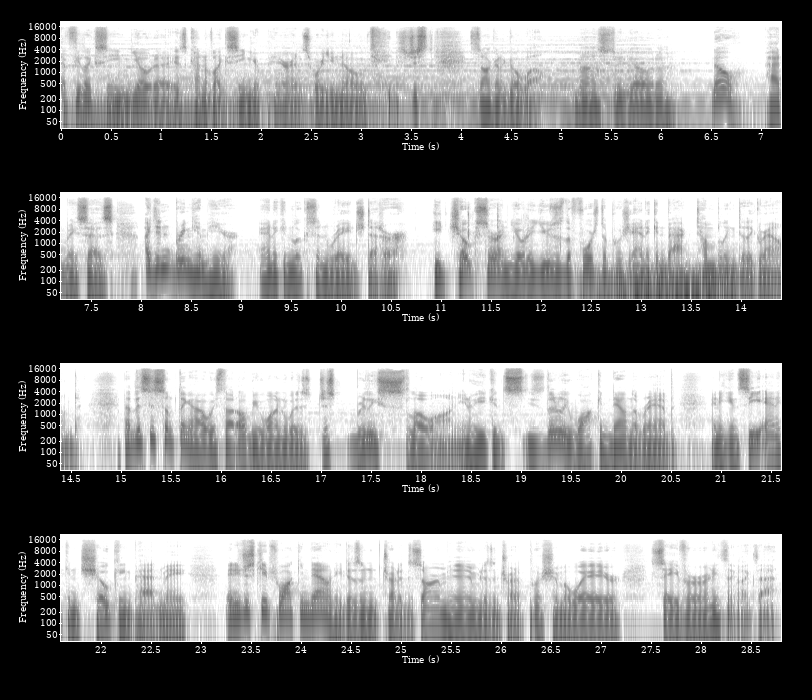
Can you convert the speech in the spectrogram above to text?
I feel like seeing Yoda is kind of like seeing your parents, where you know it's just, it's not gonna go well. Master Yoda. No, Padme says. I didn't bring him here. Anakin looks enraged at her. He chokes her, and Yoda uses the Force to push Anakin back, tumbling to the ground. Now, this is something I always thought Obi Wan was just really slow on. You know, he could he's literally walking down the ramp, and he can see Anakin choking Padme, and he just keeps walking down. He doesn't try to disarm him, he doesn't try to push him away or save her or anything like that.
